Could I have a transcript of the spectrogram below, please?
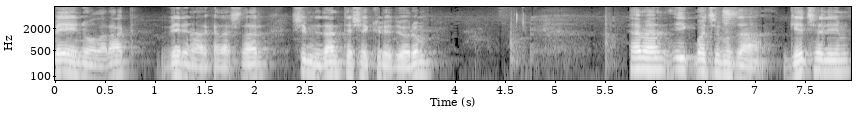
beğeni olarak verin arkadaşlar. Şimdiden teşekkür ediyorum. Hemen ilk maçımıza geçelim.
